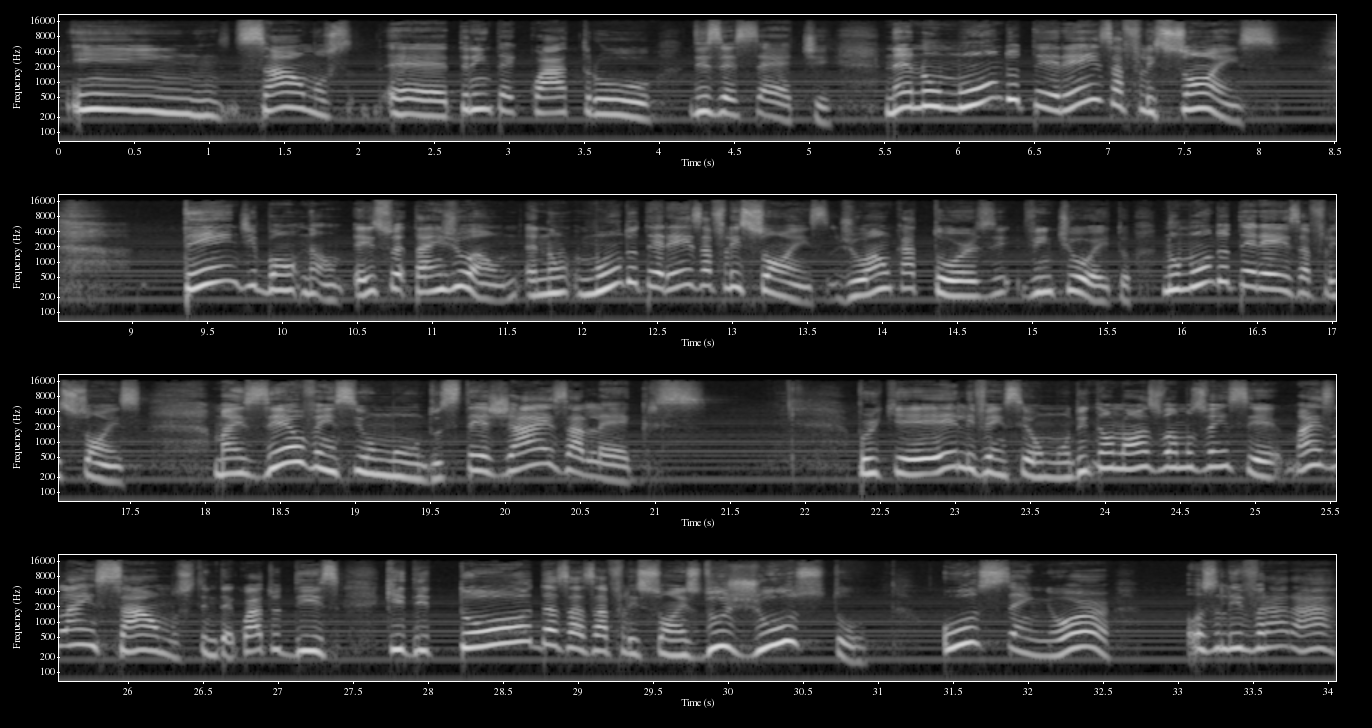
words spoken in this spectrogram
em Salmos é, 34, 17? Né? No mundo tereis aflições. Tem de bom. Não, isso está em João. É, no mundo tereis aflições. João 14, 28. No mundo tereis aflições. Mas eu venci o mundo. Estejais alegres porque ele venceu o mundo, então nós vamos vencer. Mas lá em Salmos 34 diz que de todas as aflições do justo, o Senhor os livrará.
